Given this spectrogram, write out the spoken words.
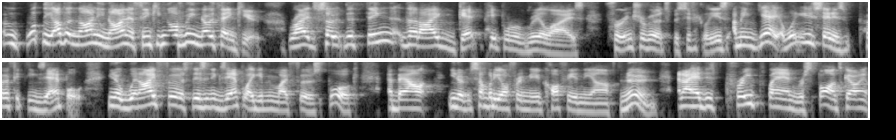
And what the other 99 are thinking of me, no thank you. Right. So the thing that I get people to realize for introverts specifically is I mean, yeah, what you said is a perfect example. You know, when I first, there's an example I give in my first book about, you know, somebody offering me a coffee in the afternoon. And I had this pre planned response going,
